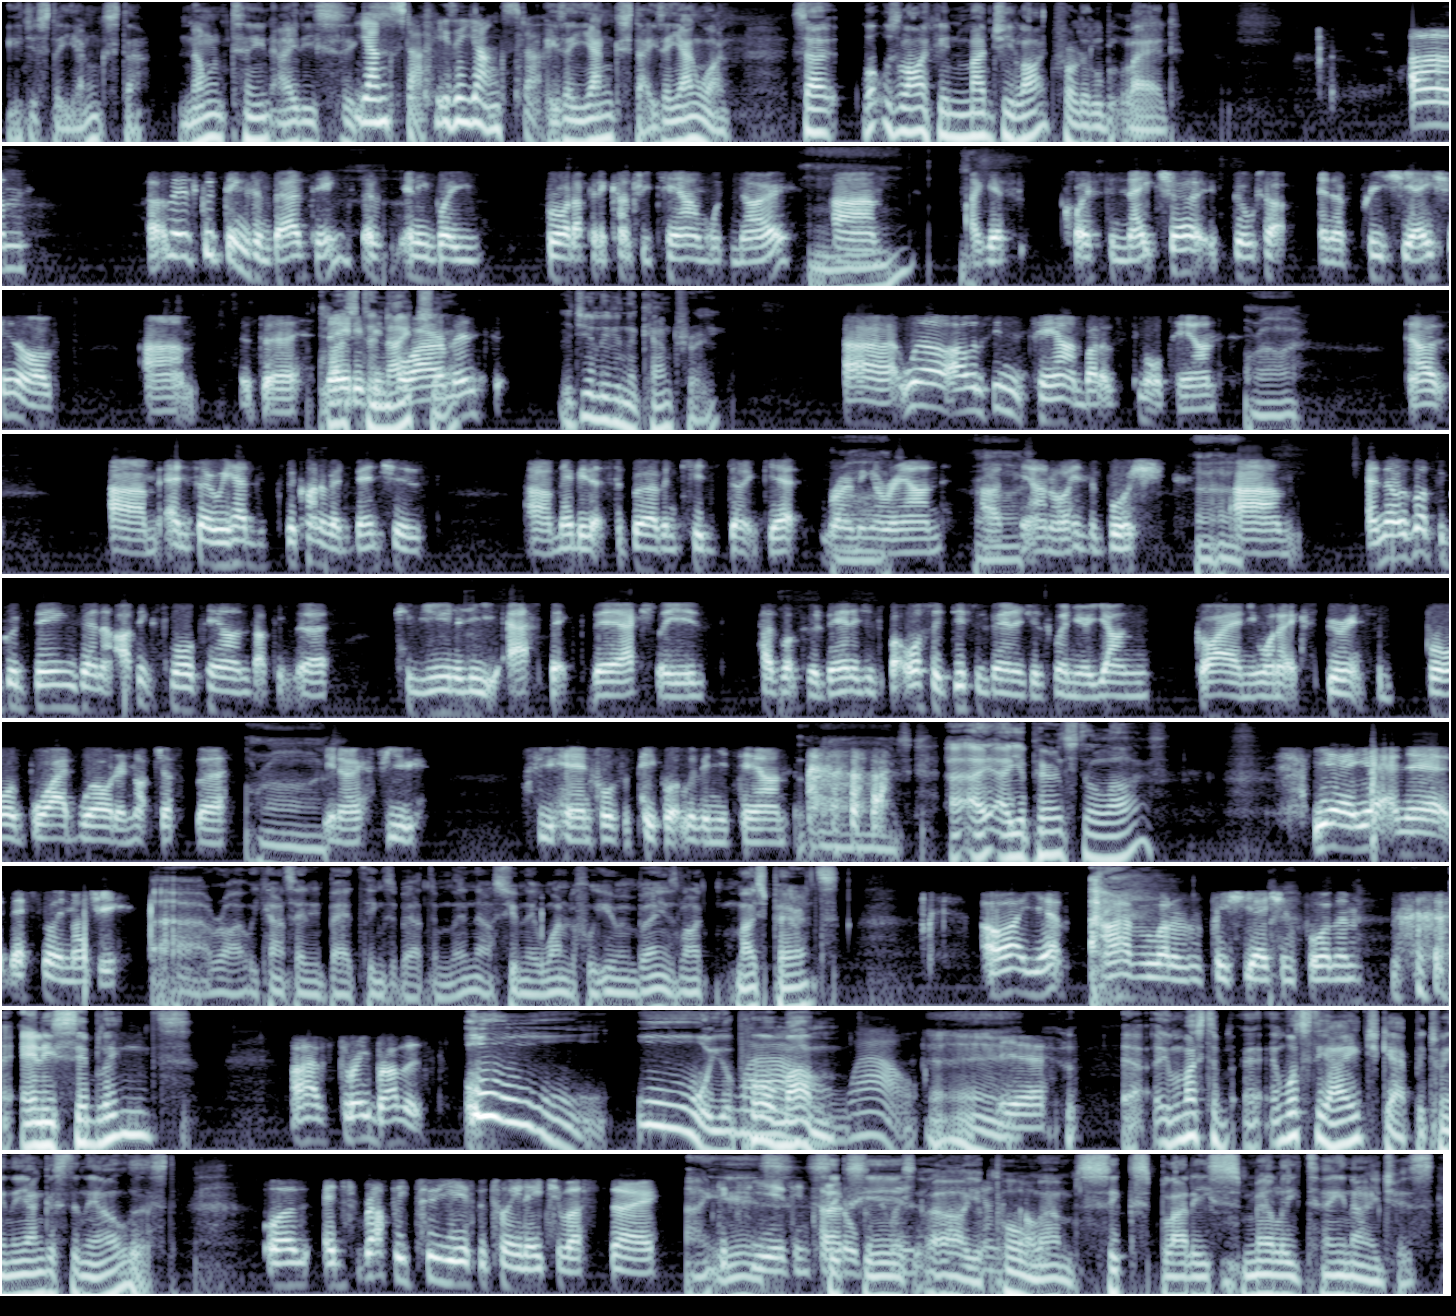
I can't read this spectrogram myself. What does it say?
You're just a youngster. 1986. Youngster. He's a youngster. He's a youngster. He's a young one. So, what was life in Mudgee like for a little lad? Um, uh, there's good things and bad things, as anybody brought up in a country town would know. Mm-hmm. Um, I guess close to nature, it's built up an appreciation of um, the Close native to nature? environment. Did you live in the country? Uh, well, I was in the town, but it was a small town. Right. Uh, um, and so we had the kind of adventures uh, maybe that suburban kids don't get roaming Right. around uh, Right. town or in the bush. Uh-huh. Um, and there was lots of good things. And I think small towns, I think the community aspect there actually is has lots of advantages, but also disadvantages when you're a young guy and you want to experience the broad, wide world and not just the right. you know few few handfuls of people that live in your town. right. are, are your parents still alive? yeah, yeah, and they're they're still in Mudgee. Ah, right. We can't say any bad things about them then. I assume they're wonderful human beings like most parents. Oh, yep. I have a lot of appreciation for them. Any siblings? I have three brothers. Ooh, ooh, your poor mum. Wow. Yeah. Uh, it must have. Uh, what's the age gap between the youngest and the oldest? Well, it's roughly two years between each of us, so Eight Six years in total Six years. Oh, your poor mum. Six bloody smelly teenagers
